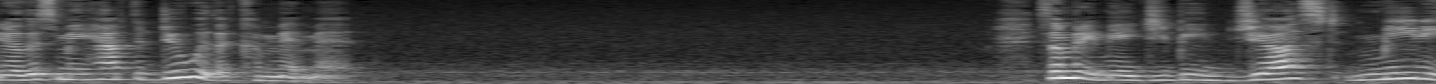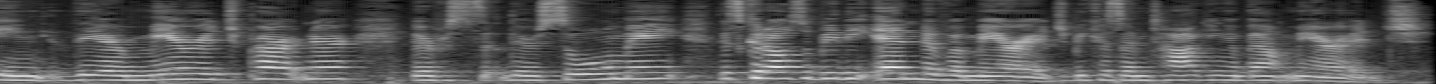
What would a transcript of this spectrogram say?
You know, this may have to do with a commitment. Somebody may be just meeting their marriage partner, their their soulmate. This could also be the end of a marriage because I'm talking about marriage.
